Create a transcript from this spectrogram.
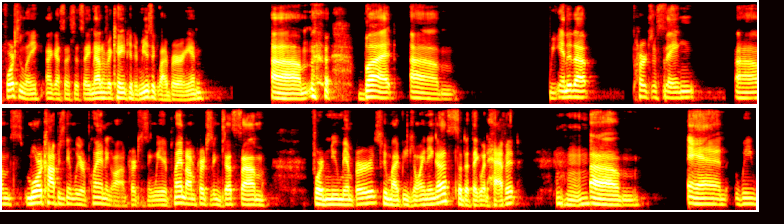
fortunately i guess i should say none of it came to the music librarian um, but um, we ended up purchasing um, more copies than we were planning on purchasing. We had planned on purchasing just some for new members who might be joining us so that they would have it. hmm Um, and we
